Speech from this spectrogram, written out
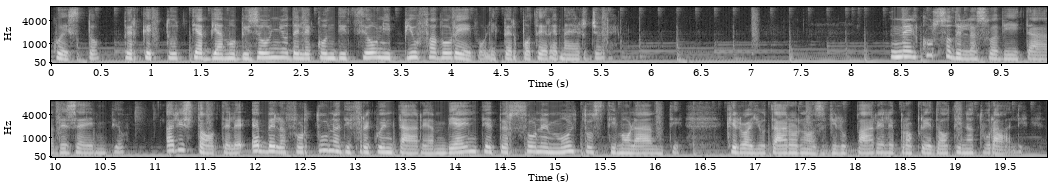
Questo perché tutti abbiamo bisogno delle condizioni più favorevoli per poter emergere. Nel corso della sua vita, ad esempio, Aristotele ebbe la fortuna di frequentare ambienti e persone molto stimolanti che lo aiutarono a sviluppare le proprie doti naturali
